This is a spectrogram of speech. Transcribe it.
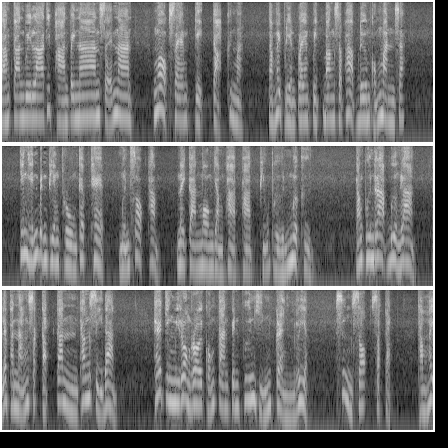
ตามการเวลาที่ผ่านไปนานแสนนาน งอกแซมเกะกะขึ้นมาทำให้เปลี่ยนแปลงปิดบังสภาพเดิมของมันซะ จึงเห็นเป็นเพียงโพรงแคบๆ เหมือนซอกถ้ำในการมองอย่างผาดผาดผิวเผินเมื่อคืน ทั้งพื้นราบเบื้องล่าง และผนังสกัดกั้นทั้งสี่ด้าน แท้จริงมีร่องรอยของการเป็นพื้นหินแกร่งเรียบ ซึ่งเซาะสกัดทำให้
